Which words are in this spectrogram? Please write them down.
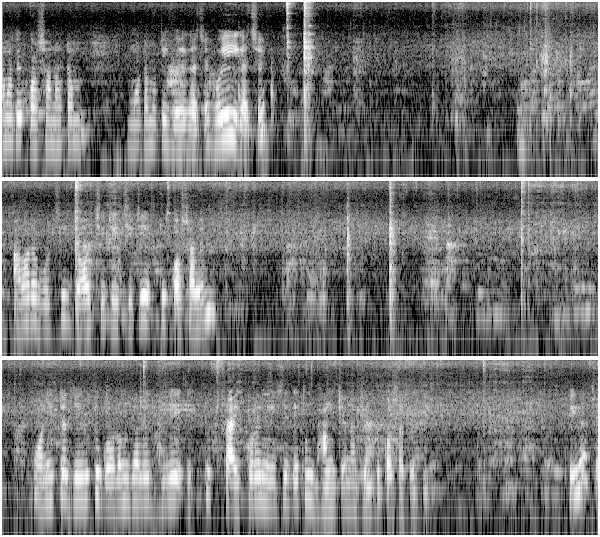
আমাদের কষানোটা মোটামুটি হয়ে গেছে, হয়েই গেছে। আবারও বলছি, জল ছিটিয়ে ছিটিয়ে একটু কষাবেন। অনেকটা যেহেতু গরম জলে দিয়ে একটু ফ্রাই করে নিয়েছি, দেখুন ভাঙছে না কিন্তু কষাতে। ঠিক আছে?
